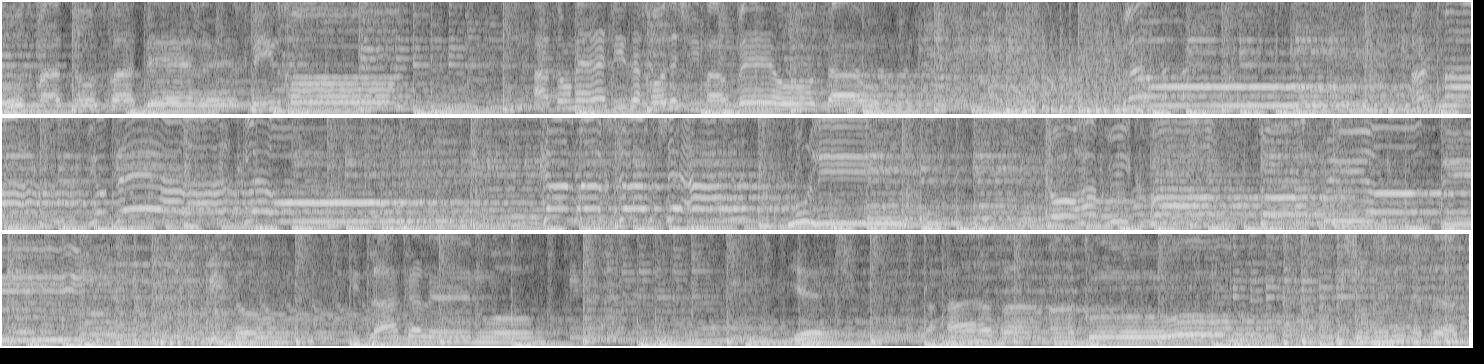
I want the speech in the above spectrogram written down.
עוד מטוס בדרך לנחות. את אומרת לי זה חודש עם הרבה הוצאות. לעוף, אז מה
